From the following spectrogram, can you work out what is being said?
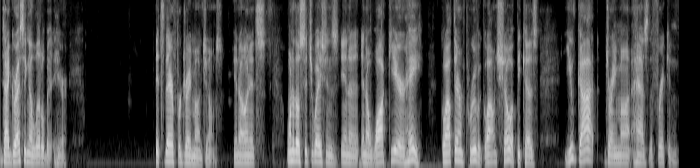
digressing a little bit here. It's there for Dre'Mont Jones, you know, and it's one of those situations in a in a walk year. Hey, go out there and prove it. Go out and show it because you've got Dre'Mont has the freaking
